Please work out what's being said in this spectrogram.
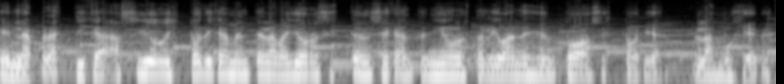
en la práctica ha sido históricamente la mayor resistencia que han tenido los talibanes en toda su historia, las mujeres.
